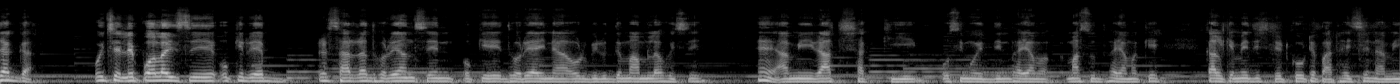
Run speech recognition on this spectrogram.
যাজ্ঞা ওই ছেলে পলাইছে, ওকে র্যাব স্যাররা ধরে আনছেন, ওকে ধরে আইনা ওর বিরুদ্ধে মামলা হয়েছে হ্যাঁ আমি রাত সাক্ষী, ওসি মহিউদ্দিন ভাই মাসুদ ভাই আমাকে কালকে ম্যাজিস্ট্রেট কোর্টে পাঠাইছেন, আমি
